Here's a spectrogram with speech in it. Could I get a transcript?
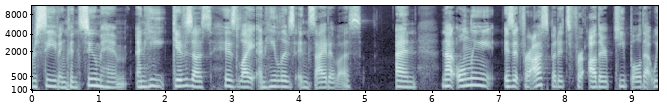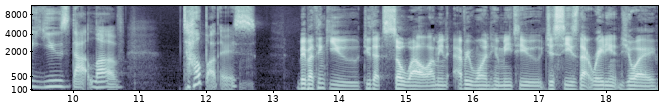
receive and consume him, and he gives us his light and he lives inside of us. And not only is it for us, but it's for other people that we use that love to help others. Babe, I think you do that so well. I mean, everyone who meets you just sees that radiant joy.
